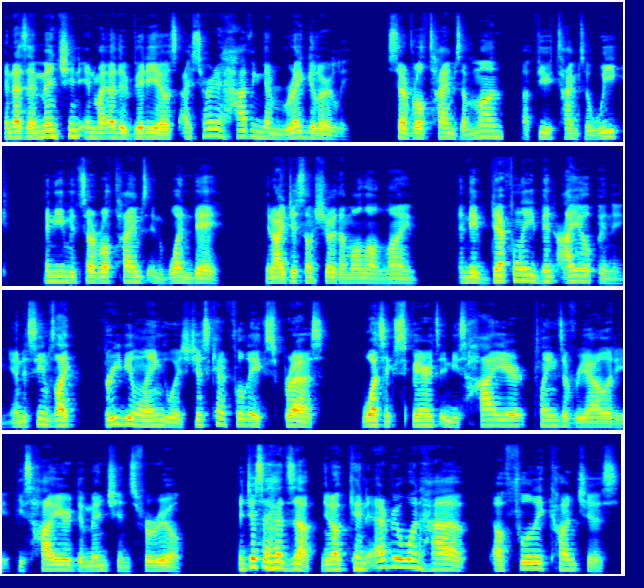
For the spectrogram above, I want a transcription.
and as I mentioned in my other videos, I started having them regularly, several times a month, a few times a week, and even several times in one day. You know, I just don't share them all online. And they've definitely been eye opening. And it seems like 3D language just can't fully express what's experienced in these higher planes of reality, these higher dimensions for real. And just a heads up, you know, can everyone have a fully conscious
